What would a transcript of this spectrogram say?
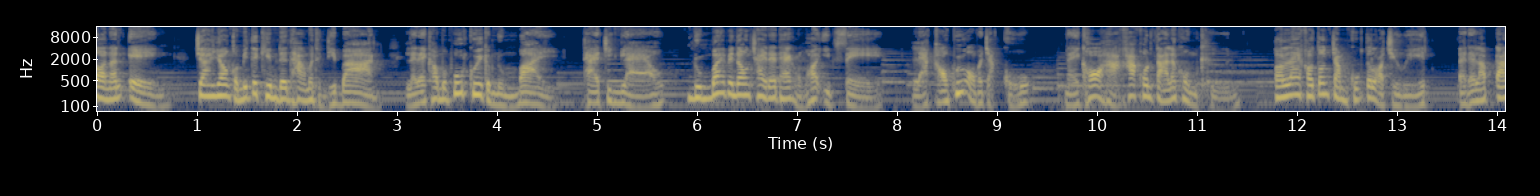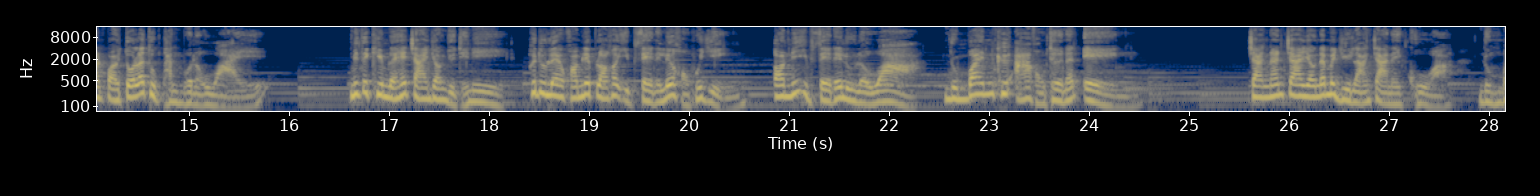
ตอนนั้นเองจายองกับมิสเตอร์คิมเดินทางมาถึงที่บ้าน และได้เข้ามาพูดคุยกับหนุ่มใบ แท้จริงแล้วหนุ่มใบเป็นน้องชายแท้ๆของพ่ออิบเซ และเขาเพิ่งออกมาจากคุก ในข้อหาฆ่าคนตายและข่มขืน ตอนแรกเขาต้องจำคุกตลอดชีวิต แต่ได้รับการปล่อยตัวและถูกทันบนเอาไว้มิสเตอร์คิมเลยให้จายองอยู่ที่นี่ เพื่อดูแลความเรียบร้อยของอิบเซในเรื่องของผู้หญิง ตอนนี้อิบเซได้รู้แล้วว่า หนุ่มใบนั่นคืออาของเธอนั่นเอง จากนั้นจายองได้มายืนล้างจานในครัว หนุ่มใบ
